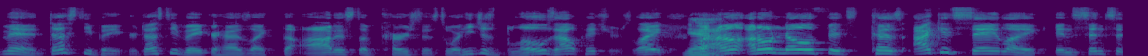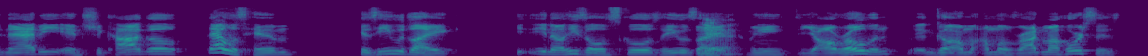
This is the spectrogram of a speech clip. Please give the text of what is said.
man, Dusty Baker, Dusty Baker has like the oddest of curses to where he just blows out pitchers. Like, yeah, I don't, I don't know if it's because I could say like in Cincinnati and Chicago, that was him because he would like, you know, he's old school, so he was like, yeah. I mean, y'all rolling, go, I'm, I'm gonna ride my horses.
